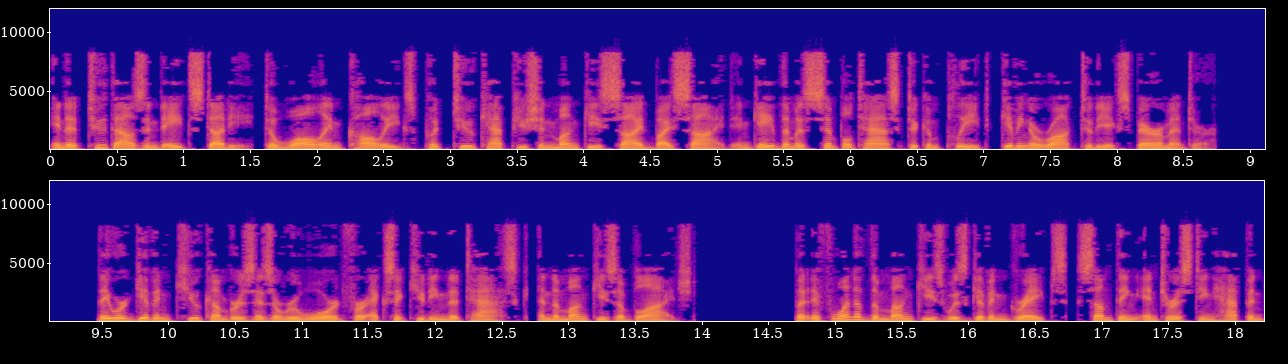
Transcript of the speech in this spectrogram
In a 2008 study, de Waal and colleagues put two Capuchin monkeys side by side and gave them a simple task to complete, giving a rock to the experimenter. They were given cucumbers as a reward for executing the task, and the monkeys obliged. But if one of the monkeys was given grapes, something interesting happened.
